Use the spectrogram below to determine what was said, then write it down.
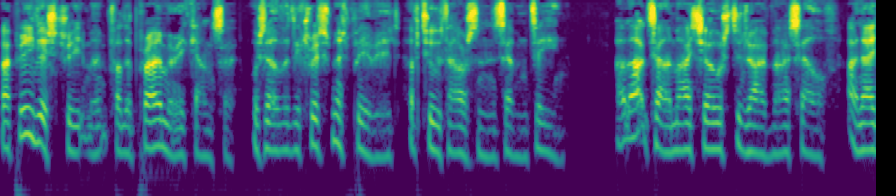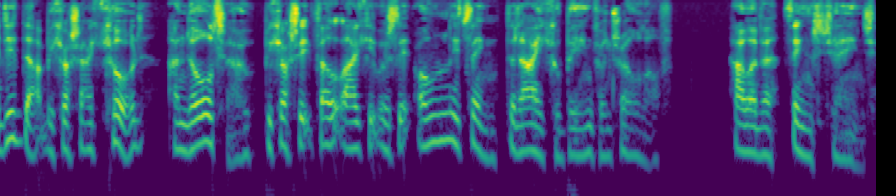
My previous treatment for the primary cancer was over the Christmas period of 2017. At that time, I chose to drive myself, and I did that because I could, and also because it felt like it was the only thing that I could be in control of. However, things change.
